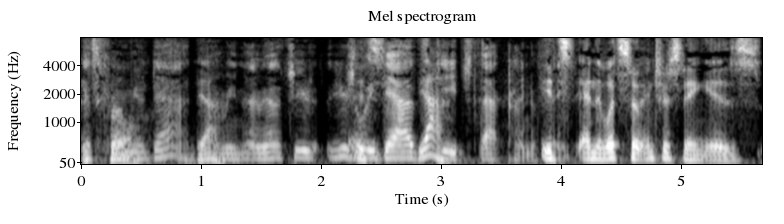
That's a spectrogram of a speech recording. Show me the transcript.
it's, It's from your dad. Yeah. I mean, I mean that's usually It's- dads yeah. teach that kind of Thing. It's and what's so interesting is,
